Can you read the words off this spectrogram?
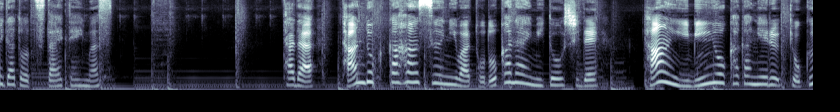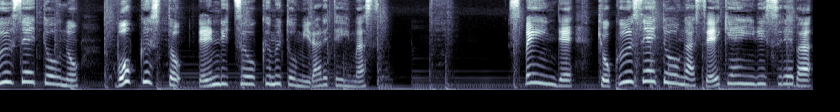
いだと伝えています。ただ単独過半数には届かない見通しで反移民を掲げる極右政党のボックスと連立を組むとみられています。スペインで極右政党が政権入りすれば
